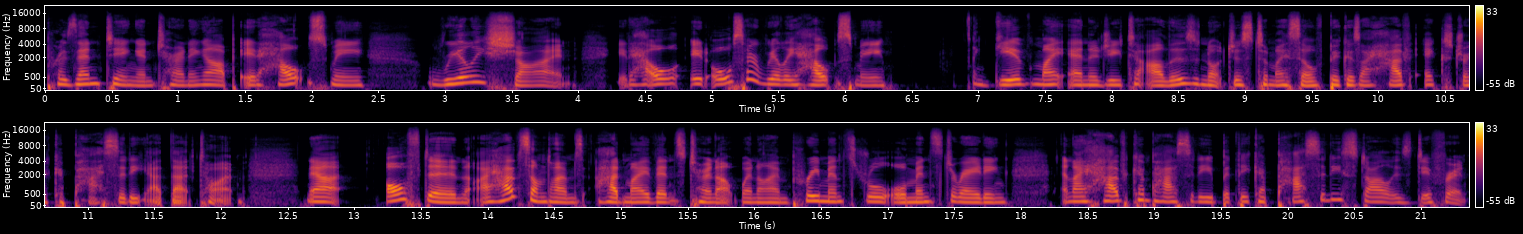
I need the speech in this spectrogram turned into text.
presenting and turning up, it helps me really shine. It help it also really helps me give my energy to others, not just to myself, because I have extra capacity at that time. Now, often I have sometimes had my events turn up when I'm premenstrual or menstruating and I have capacity, but the capacity style is different.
